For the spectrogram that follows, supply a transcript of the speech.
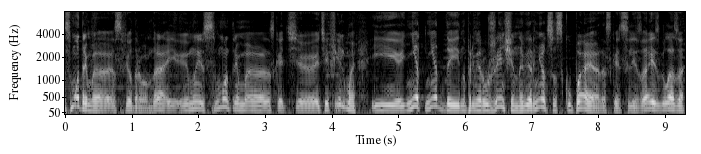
Смотрим э, с Федоровым, да, и, и мы смотрим, э, так сказать, э, эти фильмы, и нет-нет, да и, например, у женщин навернется скупая, так сказать, слеза из глаза,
